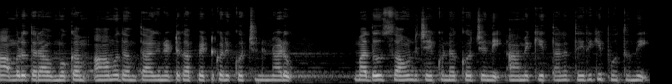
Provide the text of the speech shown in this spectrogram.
అమృతరావు ముఖం ఆముదం తాగినట్టుగా పెట్టుకుని కూర్చునున్నాడు. మధు సౌండ్ చేయకుండా కూర్చుంది. ఆమెకి తల తిరిగిపోతుంది.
